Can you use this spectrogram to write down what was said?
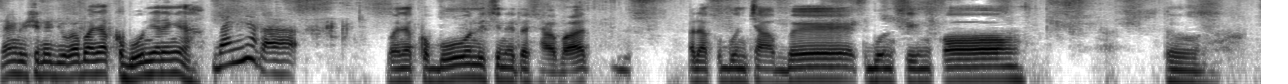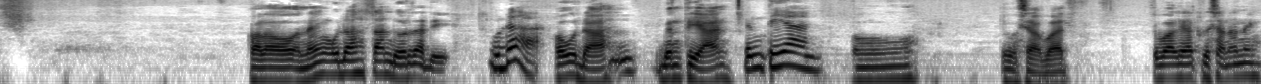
Neng di sini juga banyak kebun ya Neng ya? Banyak, ah. Banyak kebun di sini tuh sahabat. Ada kebun cabe, kebun singkong, Tuh. Kalau Neng udah tandur tadi? Udah, Oh udah, gantian. gantian. Oh, tuh sahabat. Coba lihat ke sana Neng.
